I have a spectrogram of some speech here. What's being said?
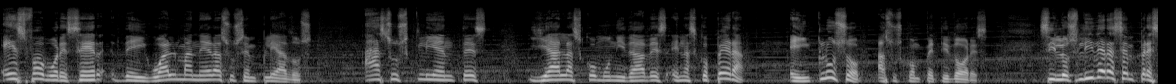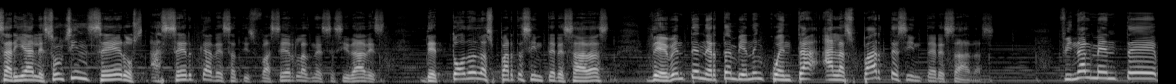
Es favorecer de igual manera a sus empleados, a sus clientes y a las comunidades en las que opera, e incluso a sus competidores. Si los líderes empresariales son sinceros acerca de satisfacer las necesidades de todas las partes interesadas, deben tener también en cuenta a las partes interesadas. Finalmente,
